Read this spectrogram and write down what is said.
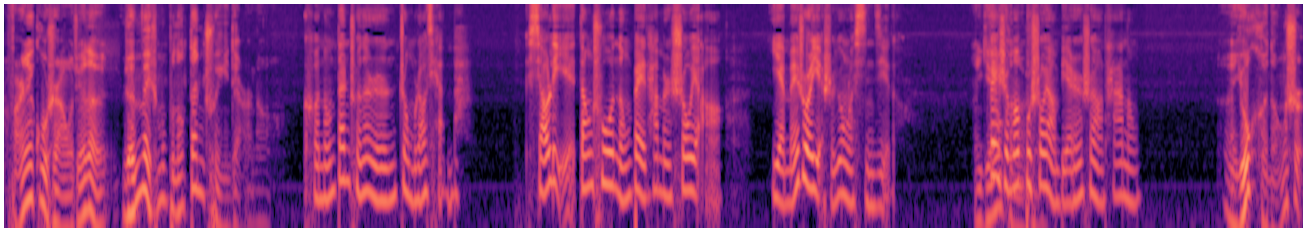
反正这故事啊，我觉得人为什么不能单纯一点儿呢？可能单纯的人挣不着钱吧。小李当初能被他们收养，也没准也是用了心计的。为什么不收？养别人，收养他呢？嗯有可能是，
